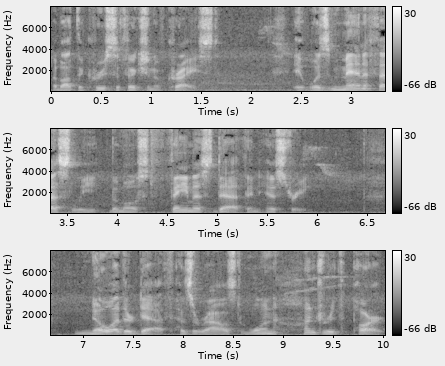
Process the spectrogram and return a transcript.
about the crucifixion of Christ it was manifestly the most famous death in history. No other death has aroused one hundredth part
